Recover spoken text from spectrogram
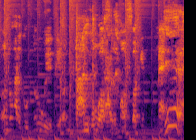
don't know how to go nowhere? They only know how to go off of the motherfucking map. Yeah,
